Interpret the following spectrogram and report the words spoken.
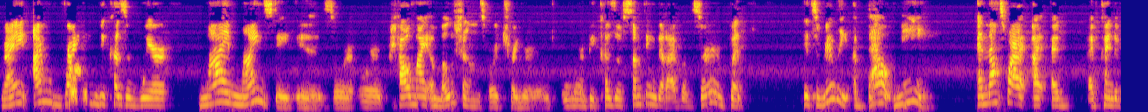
Right? I'm writing because of where my mind state is or or how my emotions are triggered or because of something that I've observed but it's really about me and that's why I, I I've kind of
